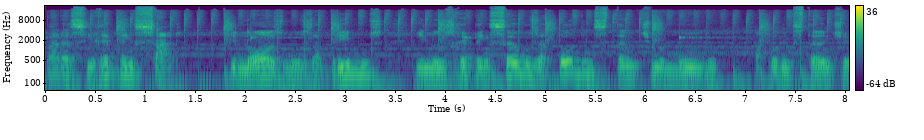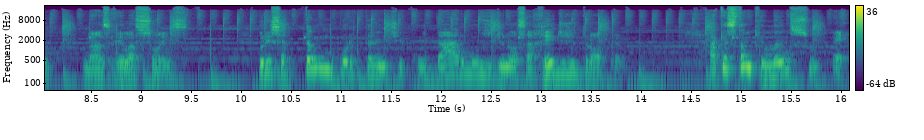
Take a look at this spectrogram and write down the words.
para se repensar que nós nos abrimos e nos repensamos a todo instante no mundo, a todo instante nas relações. Por isso é tão importante cuidarmos de nossa rede de troca. A questão que lanço é:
